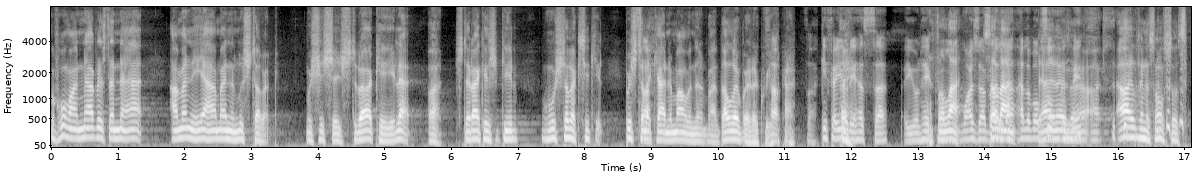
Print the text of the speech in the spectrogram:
مفهوم عن نابلس إنها عمل هي عمل مشترك. مش اشتراكي لا. آه اشتراكي شكل ومشترك شكل مشترك يعني ما من البعض الله يبارك فيك. صح. صح. كيف عيوني طيب. هسه؟ عيون هيك طلع. معجب هلا هلا مبسوط مني آه أنا صوص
